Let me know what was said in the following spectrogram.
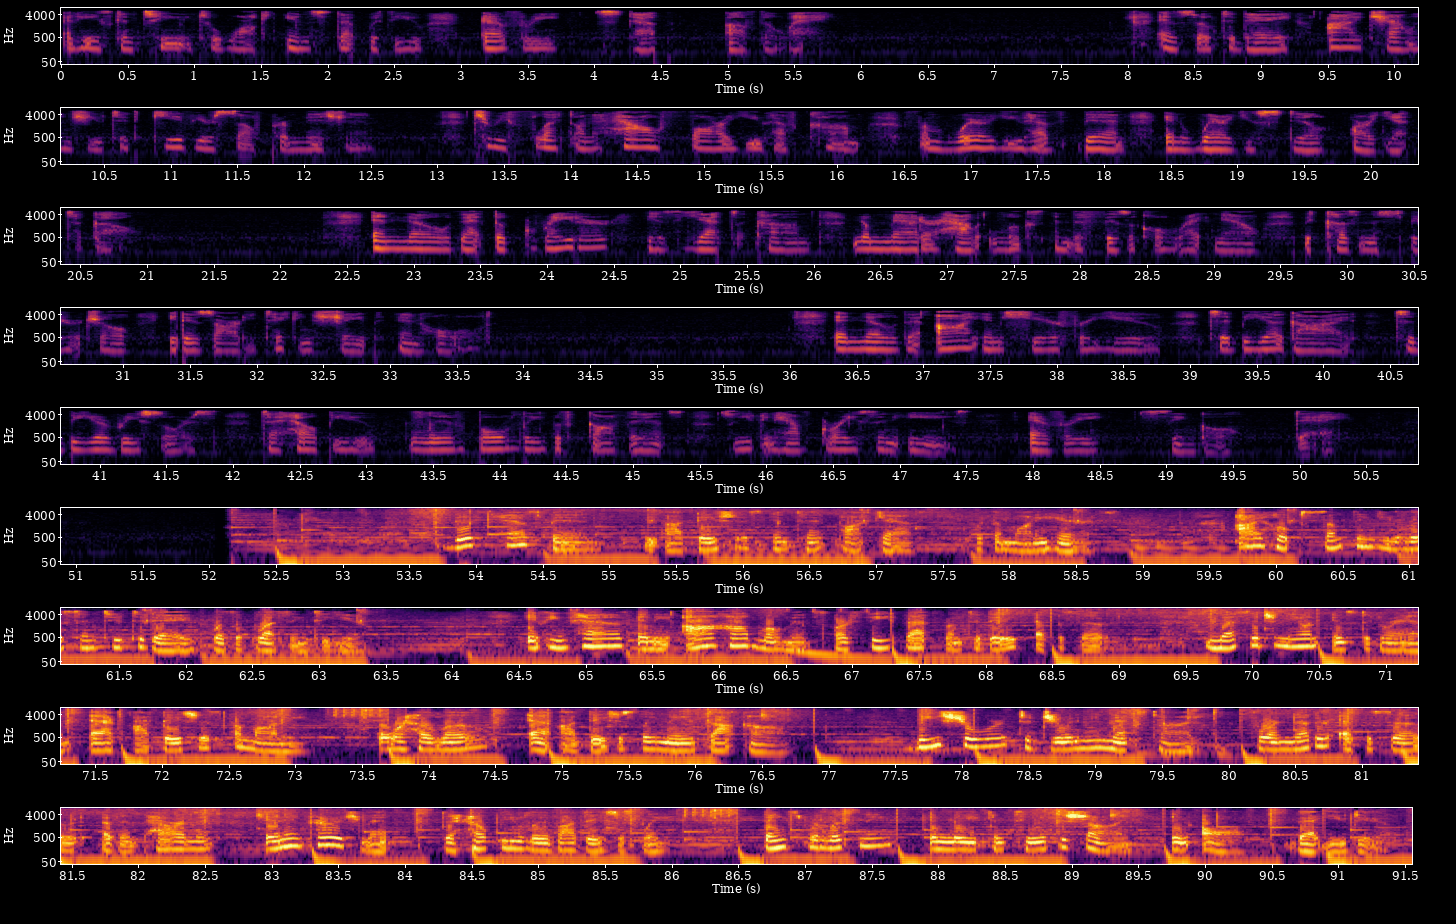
And He's continuing to walk in step with you every step of the way. And so today, I challenge you to give yourself permission to reflect on how far you have come from where you have been and where you still are yet to go and know that the greater is yet to come, no matter how it looks in the physical right now, because in the spiritual, it is already taking shape and hold. And know that I am here for you to be a guide, to be a resource, to help you live boldly with confidence so you can have grace and ease every single day. This has been the Audacious Intent Podcast with Amani Harris. I hope something you listened to today was a blessing to you. If you have any aha moments or feedback from today's episode, message me on Instagram at audaciousamani or hello at audaciouslyme.com. Be sure to join me next time for another episode of empowerment and encouragement to help you live audaciously. Thanks for listening and may you continue to shine in all that you do.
